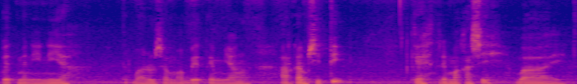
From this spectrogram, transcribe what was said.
Batman ini ya, terbaru sama Batman yang Arkham City. Oke, terima kasih, bye.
